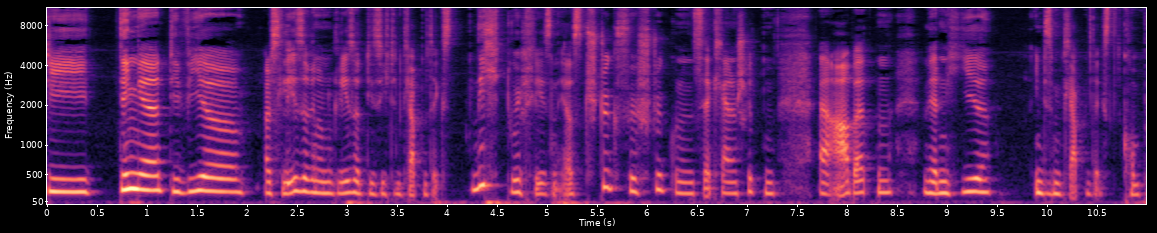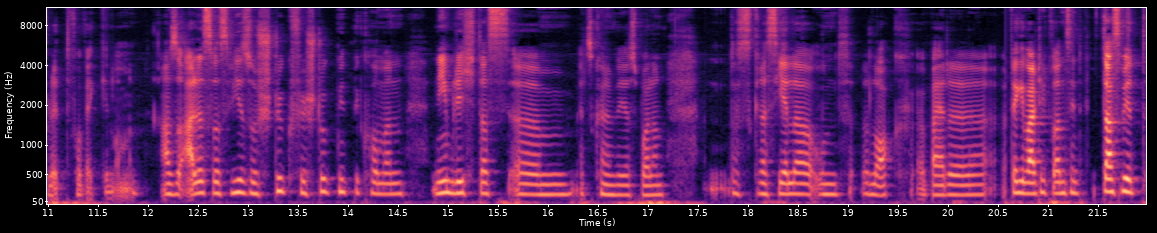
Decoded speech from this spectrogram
die Dinge, die wir als Leserinnen und Leser, die sich den Klappentext nicht durchlesen, erst Stück für Stück und in sehr kleinen Schritten erarbeiten, werden hier in diesem Klappentext komplett vorweggenommen. Also alles, was wir so Stück für Stück mitbekommen, nämlich, dass, ähm, jetzt können wir ja spoilern, dass Graciella und Locke äh, beide vergewaltigt worden sind, das wird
